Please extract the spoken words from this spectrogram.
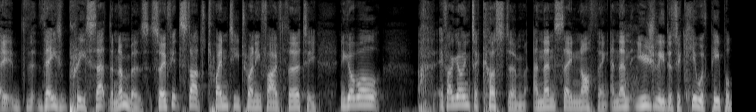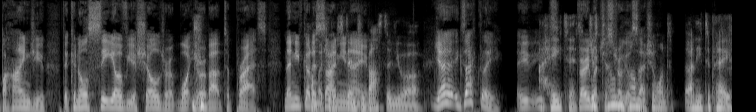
uh, it- they preset the numbers. So if it starts 20, 25, 30, and you go, well, if I go into custom and then say nothing, and then usually there's a queue of people behind you that can all see over your shoulder at what you're about to press, and then you've got How to a sign your name. bastard you are. Yeah, exactly. It- I hate it. Very Just much a tell me struggle how much I want. To, I need to pay.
